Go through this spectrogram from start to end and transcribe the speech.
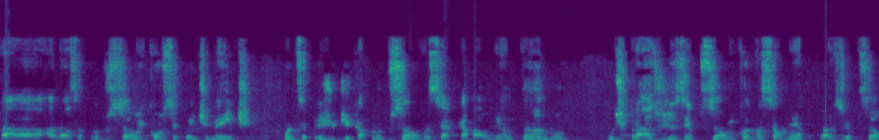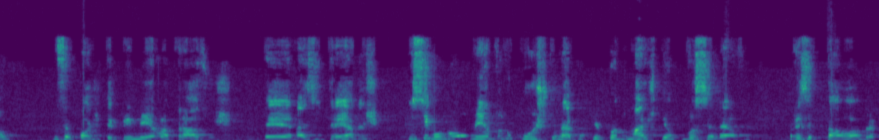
a, a nossa produção e, consequentemente, quando você prejudica a produção, você acaba aumentando os prazos de execução e quando você aumenta o prazo de execução, você pode ter primeiro atrasos é, nas entregas e segundo, um aumento do custo, né? Porque quanto mais tempo você leva para executar a obra,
